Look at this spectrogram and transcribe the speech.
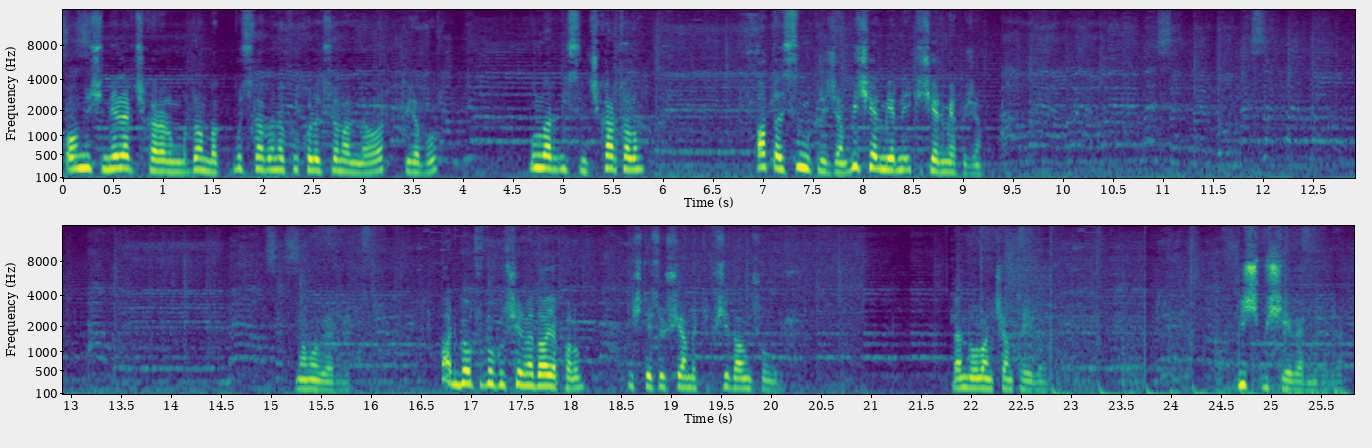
Onun için neler çıkaralım buradan bak. Bu silah bende full koleksiyon halinde var. Bir de bu. Bunların ikisini çıkartalım. Hatta siz mi kıracağım? Bir çevirme yerine iki çevirme yapacağım. Mama verdi. Hadi bir 39 çevirme daha yapalım. İşte ise şu yandaki fişi de almış oluruz. Bende olan çantayı verdi. Hiçbir şey vermedi be.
